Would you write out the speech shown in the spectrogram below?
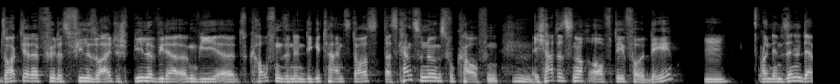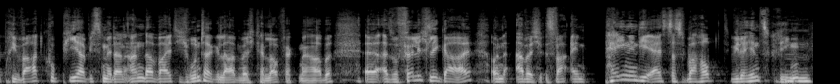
sorgt ja dafür, dass viele so alte Spiele wieder irgendwie äh, zu kaufen sind in digitalen Stores. Das kannst du nirgendwo kaufen. Ich hatte es noch auf DVD. Und im Sinne der Privatkopie habe ich es mir dann anderweitig runtergeladen, weil ich kein Laufwerk mehr habe. Äh, also völlig legal. Und aber ich, es war ein Pain in the ass, das überhaupt wieder hinzukriegen.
